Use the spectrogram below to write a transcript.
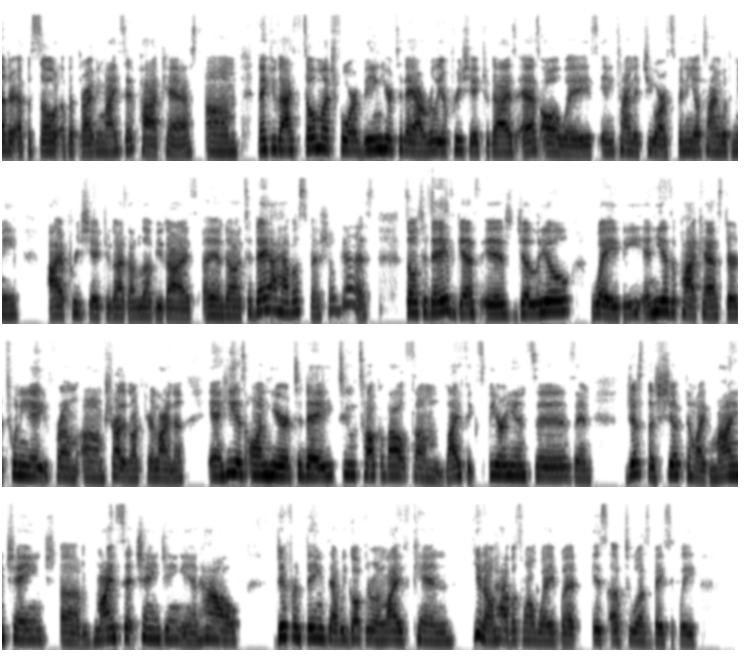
another episode of a Thriving Mindset podcast. Um, thank you guys so much for being here today. I really appreciate you guys as always. Anytime that you are spending your time with me, I appreciate you guys. I love you guys. And uh, today I have a special guest. So today's guest is Jaleel Wavy, and he is a podcaster, 28 from um, Charlotte, North Carolina. And he is on here today to talk about some life experiences and just the shift in like mind change, um, mindset changing, and how different things that we go through in life can, you know, have us one way, but it's up to us basically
